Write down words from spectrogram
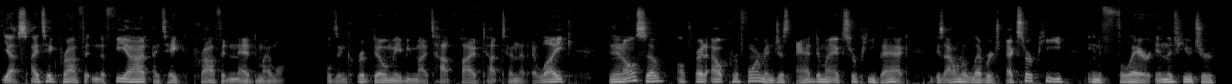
yes, I take profit in the fiat. I take profit and add to my long holds in crypto, maybe my top five, top 10 that I like. And then also, I'll try to outperform and just add to my XRP back because I want to leverage XRP in Flare in the future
